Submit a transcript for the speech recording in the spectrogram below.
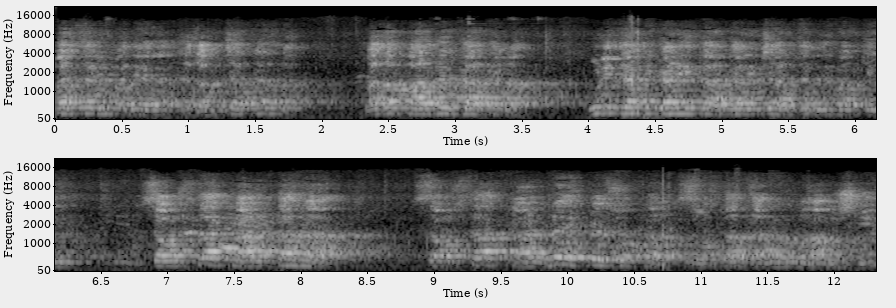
अडचणीमध्ये आल्या? याचा विचार करा ना. माझा पारदेव कारखाना. कुणी त्या ठिकाणी कारखान्याची अडचण निर्माण केली? संस्था काढताना संस्था काढणं एक वेळ सोपं. संस्था चालवणं महामुश्किल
